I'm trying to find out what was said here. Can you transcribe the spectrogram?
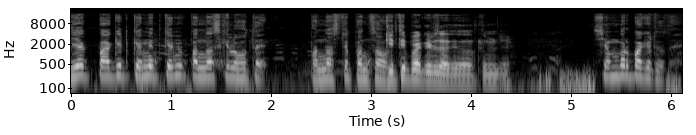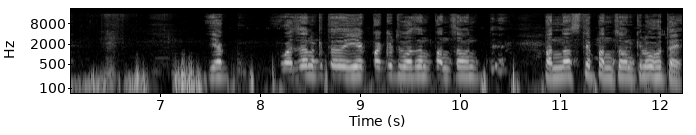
एक पाकिट कमीत कमी पन्नास किलो होत आहे पन्नास ते पंचावन्न. किती पाकिट जाते दादा तुमचे? शंभर पाकिट होत आहे एक वजन तर एक पाकिट वजन पंचावन्न ते- पन्नास ते पंचावन्न किलो होत आहे.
